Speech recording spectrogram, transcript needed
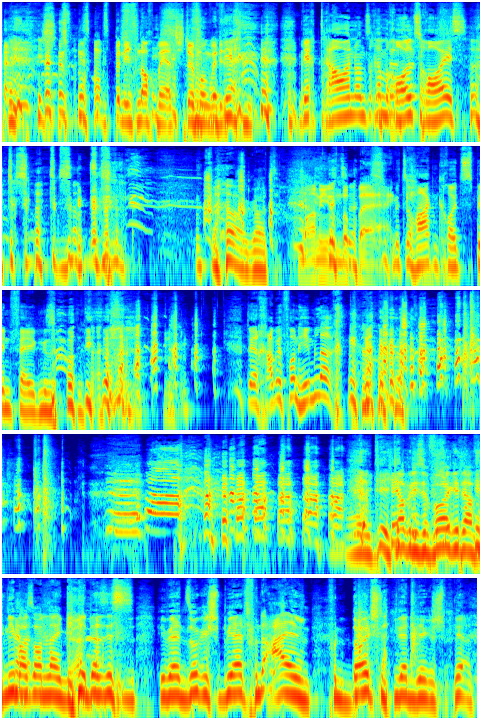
Sonst bin ich noch mehr in Stimmung. Wenn ich, Wir trauen unserem Rolls-Royce Oh Gott. Money in the bag. mit so Hakenkreuz-Spinfelgen. So. Der habe von Himmler. Ey, Ich glaube, diese Folge darf niemals online gehen. Das ist, wir werden so gesperrt von allen. Von Deutschland werden wir gesperrt.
